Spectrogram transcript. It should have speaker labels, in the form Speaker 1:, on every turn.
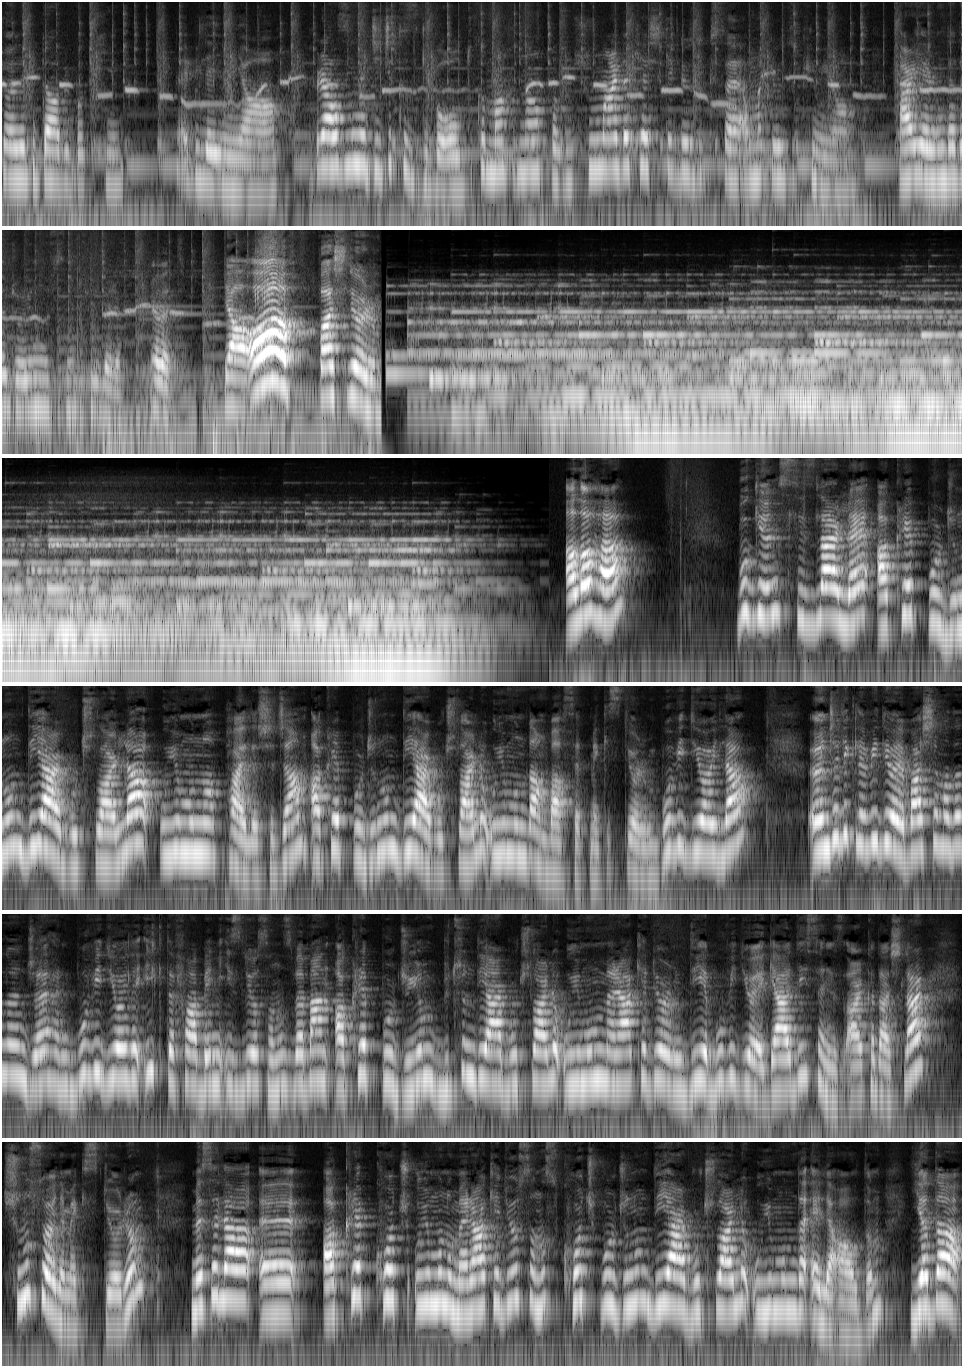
Speaker 1: Şöyle bir daha bir bakayım. Ne bileyim ya. Biraz yine cici kız gibi olduk ama ne yapalım. Şunlar da keşke gözükse ama gözükmüyor. Her yerimde de Joy'un Lucy'nin tüyleri. Evet. Ya of! Başlıyorum. Aloha! Bugün sizlerle Akrep Burcu'nun diğer burçlarla uyumunu paylaşacağım. Akrep Burcu'nun diğer burçlarla uyumundan bahsetmek istiyorum bu videoyla. Öncelikle videoya başlamadan önce hani bu videoyla ilk defa beni izliyorsanız ve ben Akrep Burcu'yum, bütün diğer burçlarla uyumumu merak ediyorum diye bu videoya geldiyseniz arkadaşlar şunu söylemek istiyorum. Mesela e, akrep koç uyumunu merak ediyorsanız koç burcunun diğer burçlarla uyumunda ele aldım. Ya da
